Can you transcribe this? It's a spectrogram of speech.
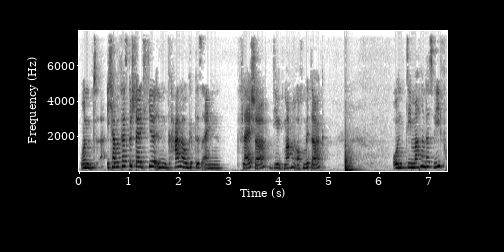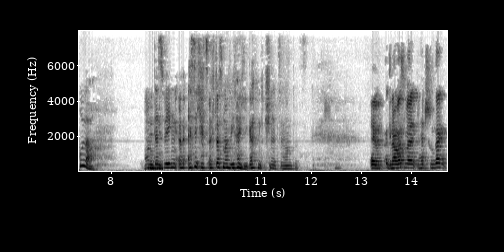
Und ich habe festgestellt, hier in Karlau gibt es einen Fleischer, die machen auch Mittag. Und die machen das wie früher. Und deswegen esse ich jetzt öfters mal wieder Jägerschnitzel und das. Äh, genau, was man halt schon sagen,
